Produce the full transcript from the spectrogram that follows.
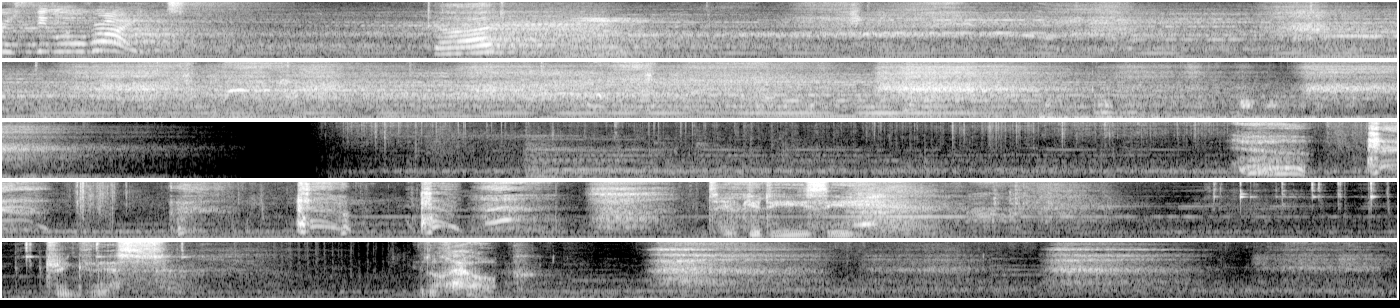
Everything all right? Dad? Take it easy. Drink this. It'll help.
